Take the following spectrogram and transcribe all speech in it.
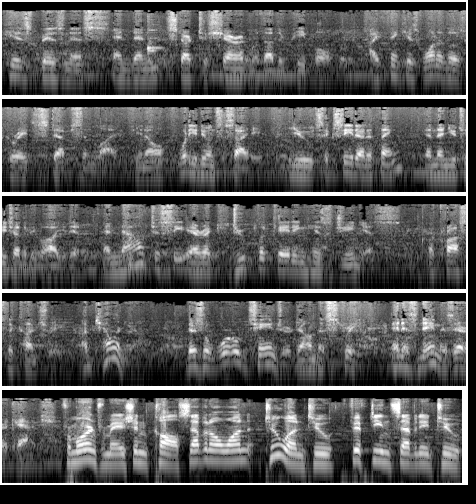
his business and then start to share it with other people, I think is one of those great steps in life. You know, what do you do in society? You succeed at a thing, and then you teach other people how you did it. And now to see Eric duplicating his genius across the country, I'm telling you, there's a world changer down the street, and his name is Eric Hatch. For more information, call 701 212 1572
